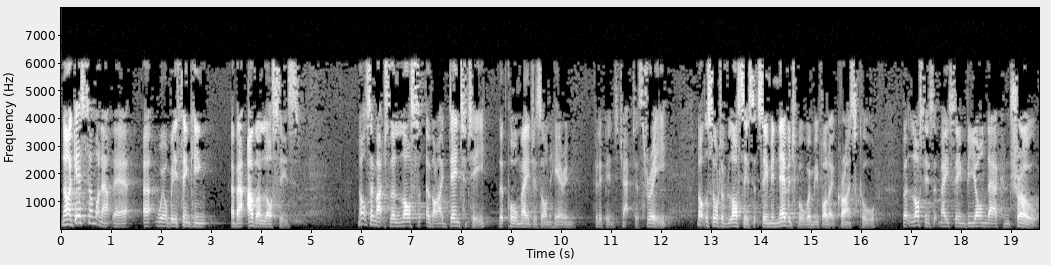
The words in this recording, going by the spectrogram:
Now, I guess someone out there uh, will be thinking about other losses. Not so much the loss of identity that Paul majors on here in Philippians chapter 3, not the sort of losses that seem inevitable when we follow Christ's call, but losses that may seem beyond our control.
